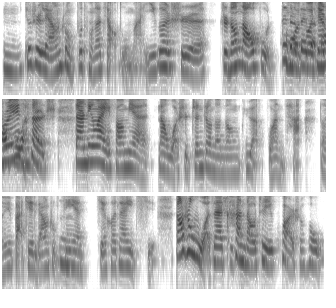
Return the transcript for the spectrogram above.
嗯，就是两种不同的角度嘛，一个是。只能脑补，通过做一些 research，但是另外一方面，那我是真正的能远观它，等于把这两种经验结合在一起。当时我在看到这一块儿时候，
